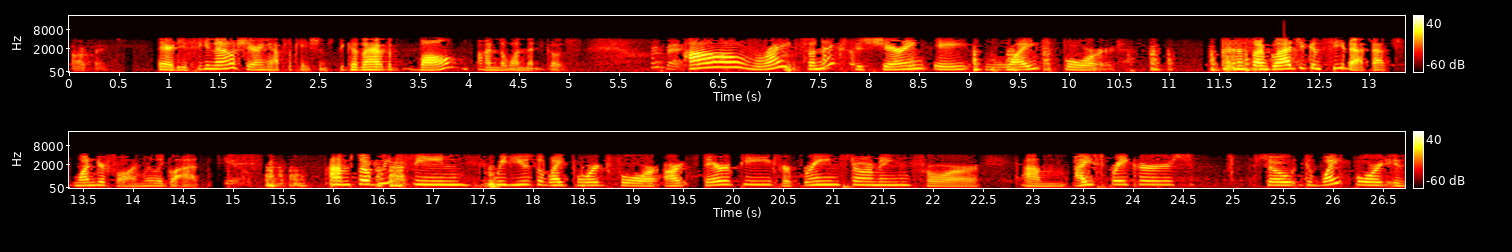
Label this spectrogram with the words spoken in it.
Perfect. There, do you see now? Sharing applications. Because I have the ball, I'm the one that goes. Perfect. All right, so next is sharing a whiteboard. so I'm glad you can see that. That's wonderful. I'm really glad. Thank you. Um, so we've seen, we've used the whiteboard for art therapy, for brainstorming, for um, icebreakers. So the whiteboard is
